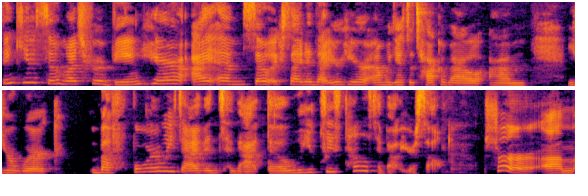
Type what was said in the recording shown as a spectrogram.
Thank you so much for being here. I am so excited that you're here and we get to talk about um, your work. Before we dive into that, though, will you please tell us about yourself? Sure. Um,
